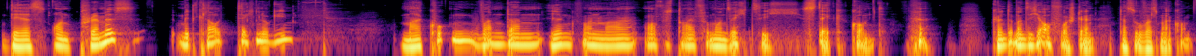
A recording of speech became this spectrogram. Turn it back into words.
des On-Premise mit Cloud-Technologien. Mal gucken, wann dann irgendwann mal Office 365 Stack kommt. Könnte man sich auch vorstellen, dass sowas mal kommt.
